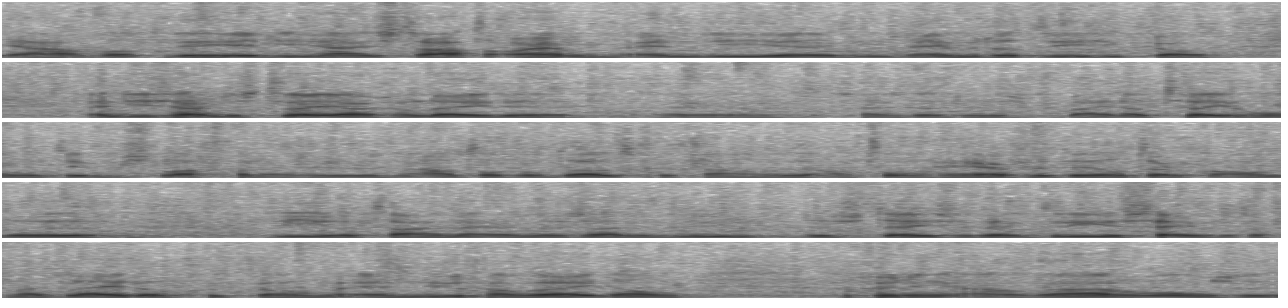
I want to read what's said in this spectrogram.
Ja, wat wil je? Die zijn straatarm en die, eh, die nemen dat risico. En die zijn dus twee jaar geleden, uh, zijn er dus bijna 200 in beslag genomen. Er is een aantal van dood gegaan, een aantal herverdeeld, ook andere dierentuinen. En er zijn er nu dus deze week 73 naar Blijdorp gekomen. En nu gaan wij dan vergunningen aanvragen om ze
